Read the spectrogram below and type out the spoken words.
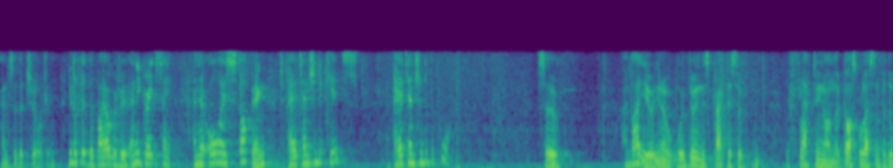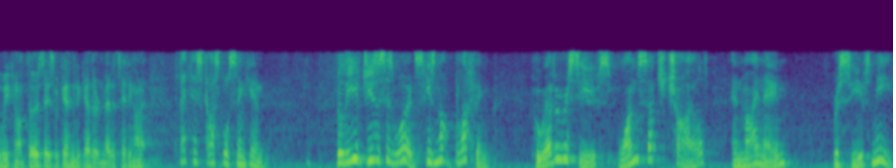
and to the children. You look at the biography of any great saint, and they're always stopping to pay attention to kids and pay attention to the poor. So I invite you, you know, we're doing this practice of reflecting on the gospel lesson for the week, and on Thursdays we're getting together and meditating on it. Let this gospel sink in. Believe Jesus' words. He's not bluffing. Whoever receives one such child in my name receives me.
